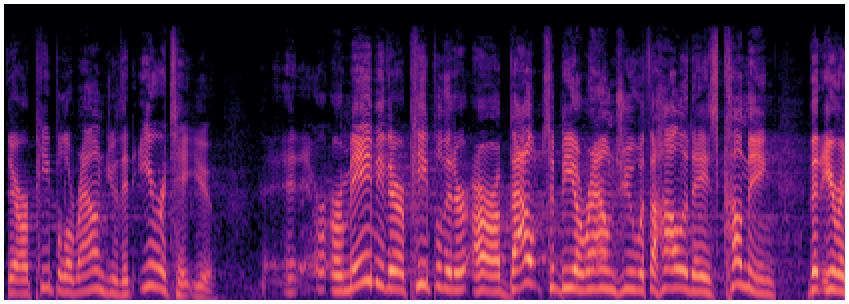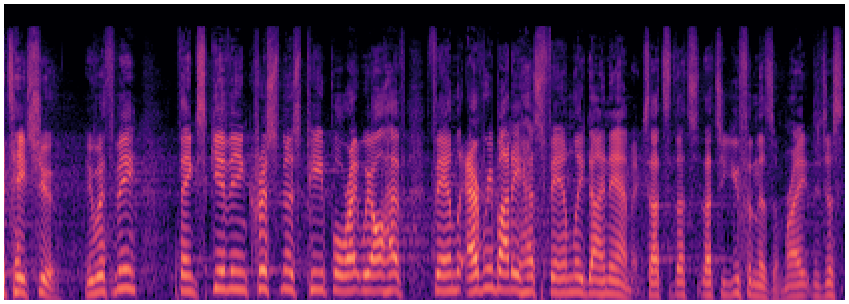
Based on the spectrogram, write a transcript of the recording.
there are people around you that irritate you. Or, or maybe there are people that are, are about to be around you with the holidays coming that irritates you. You with me? Thanksgiving, Christmas people, right? We all have family. Everybody has family dynamics. That's, that's, that's a euphemism, right? It just,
